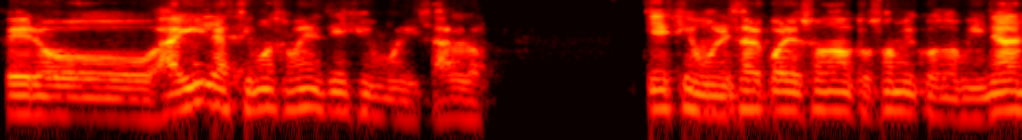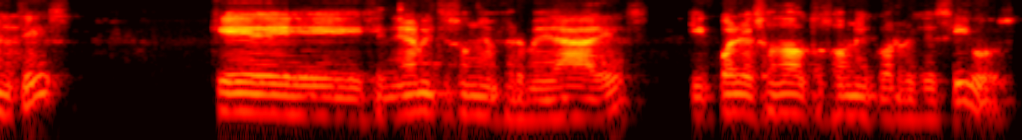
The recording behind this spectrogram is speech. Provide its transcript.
Pero ahí, lastimosamente, tienes que memorizarlo. Tienes que memorizar cuáles son autosómicos dominantes, que generalmente son enfermedades, y cuáles son autosómicos recesivos.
